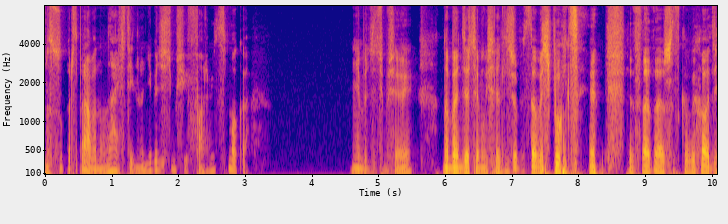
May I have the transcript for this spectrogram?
No super sprawa, no lifestyle, no nie będziecie musieli farmić smoka. Nie będziecie musieli? No będziecie musieli, żeby zdobyć punkt, więc na to wszystko wychodzi.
